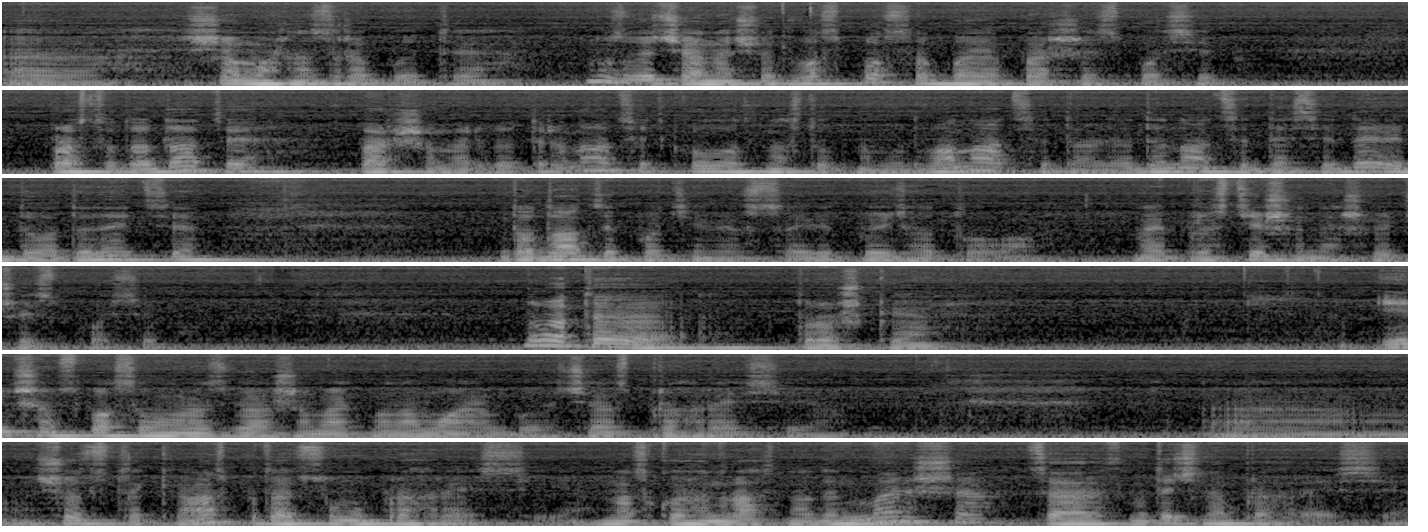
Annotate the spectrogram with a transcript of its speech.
Е, що можна зробити? Ну, звичайно, що два способи. є. Перший спосіб просто додати. В першому ряду 13 колод, в наступному 12, далі 11, 10, 9 до одиниці. Додати потім і все. Відповідь готова. Найпростіший, найшвидший спосіб. Давайте трошки іншим способом розв'яжемо, як воно має бути через прогресію. Що це таке? У нас питають суму прогресії. У нас кожен раз на один менше, це арифметична прогресія.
